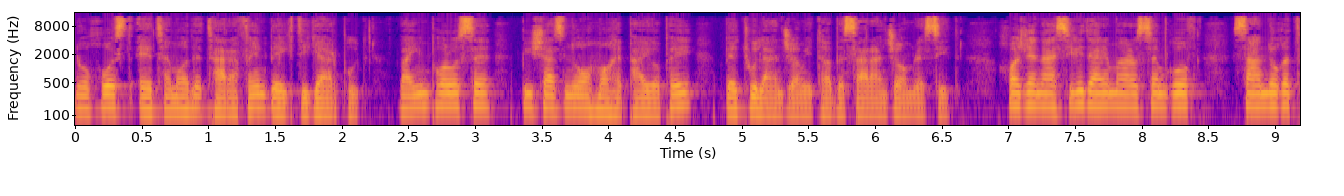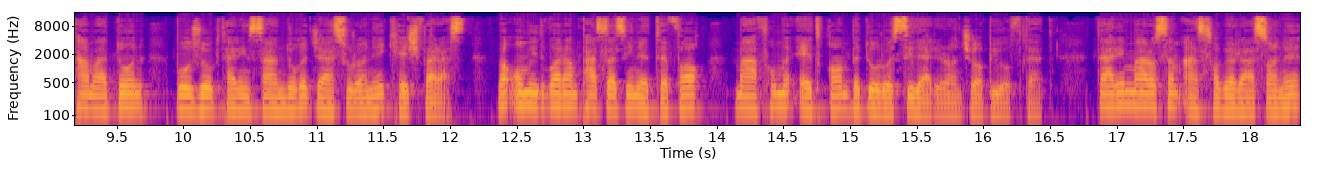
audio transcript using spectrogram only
نخست اعتماد طرفین به یکدیگر بود و این پروسه بیش از نه ماه پیاپی به طول انجامی تا به سرانجام رسید. خواجه نصیری در این مراسم گفت صندوق تمدن بزرگترین صندوق جسورانه کشور است و امیدوارم پس از این اتفاق مفهوم ادغام به درستی در ایران جا بیفتد. در این مراسم اصحاب رسانه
